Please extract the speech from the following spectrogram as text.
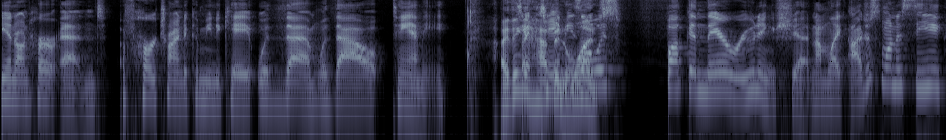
in on her end of her trying to communicate with them without Tammy. I think It's it like happened Tammy's once. always fucking there ruining shit. And I'm like, I just want to see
